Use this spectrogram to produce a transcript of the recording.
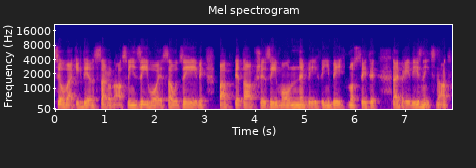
cilvēki ikdienas sarunās. Viņi dzīvoja savu dzīvi pat pie tā, ka šie zīmoli nebija. Viņi bija nosacīti tajā brīdī iznīcināti.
